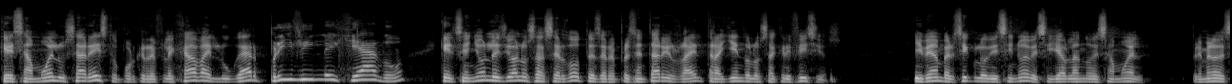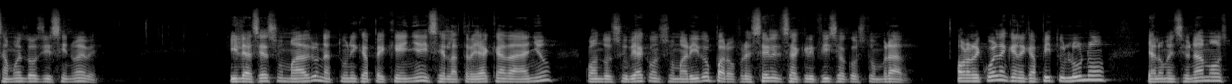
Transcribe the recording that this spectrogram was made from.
que Samuel usara esto porque reflejaba el lugar privilegiado que el Señor les dio a los sacerdotes de representar a Israel trayendo los sacrificios. Y vean versículo 19, sigue hablando de Samuel. Primero de Samuel 2.19. Y le hacía a su madre una túnica pequeña y se la traía cada año cuando subía con su marido para ofrecer el sacrificio acostumbrado. Ahora recuerden que en el capítulo 1, ya lo mencionamos,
